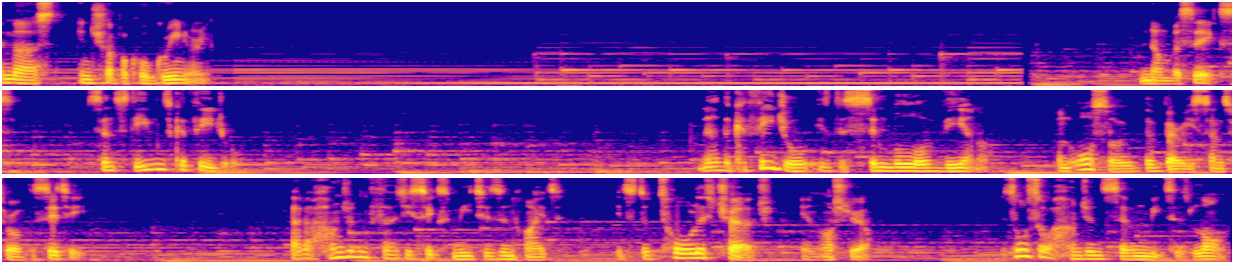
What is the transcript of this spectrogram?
immersed in tropical greenery. Number 6. St. Stephen's Cathedral. Now the cathedral is the symbol of Vienna, and also the very centre of the city. At 136 meters in height, it's the tallest church in Austria. It's also 107 meters long,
